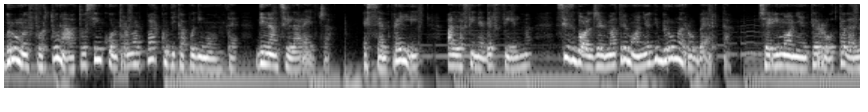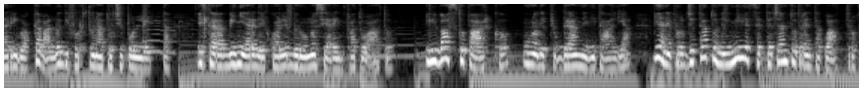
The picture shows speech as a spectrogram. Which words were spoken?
Bruno e Fortunato si incontrano al parco di Capodimonte, dinanzi la reggia. E sempre lì, alla fine del film, si svolge il matrimonio di Bruno e Roberta, cerimonia interrotta dall'arrivo a cavallo di Fortunato Cipolletta, il carabiniere del quale Bruno si era infatuato. Il vasto parco, uno dei più grandi d'Italia, viene progettato nel 1734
